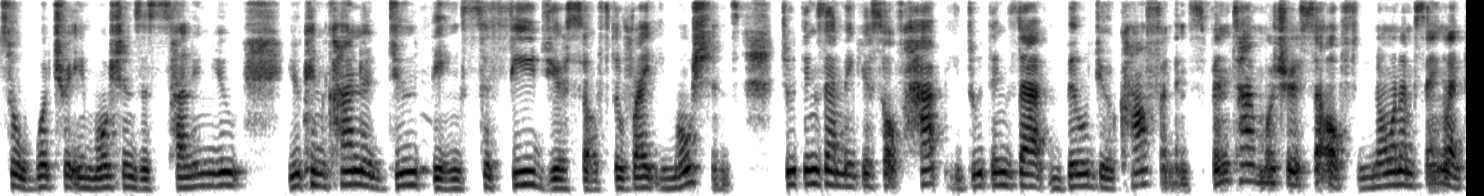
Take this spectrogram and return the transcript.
to what your emotions is telling you you can kind of do things to feed yourself the right emotions. Do things that make yourself happy. Do things that build your confidence. Spend time with yourself. You know what i'm saying? Like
